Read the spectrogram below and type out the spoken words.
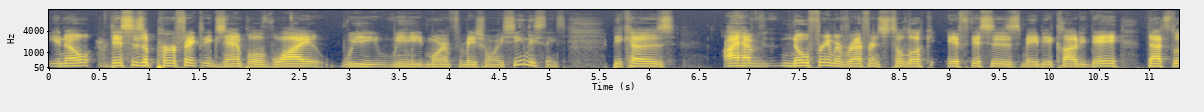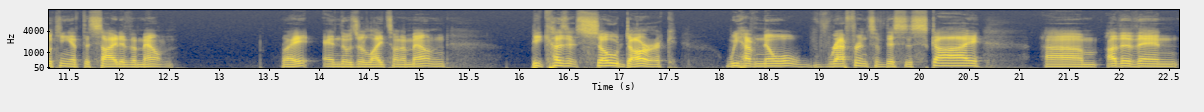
you know, this is a perfect example of why we we need more information when we see these things, because I have no frame of reference to look if this is maybe a cloudy day. That's looking at the side of a mountain, right? And those are lights on a mountain. Because it's so dark, we have no reference of this is sky, um, other than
